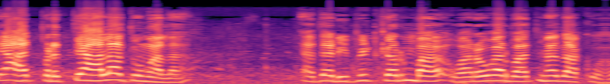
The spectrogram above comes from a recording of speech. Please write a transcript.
ते आज प्रत्यय आला तुम्हाला. आता रिपीट करून वारंवार बातम्या दाखवा.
